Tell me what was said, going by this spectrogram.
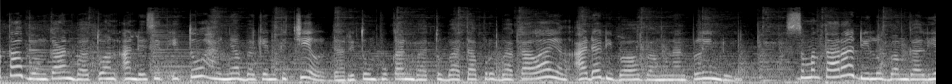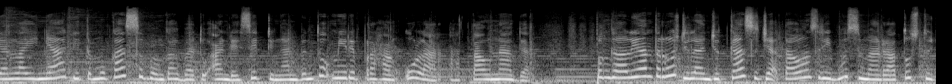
Ternyata bongkahan batuan andesit itu hanya bagian kecil dari tumpukan batu bata purbakala yang ada di bawah bangunan pelindung. Sementara di lubang galian lainnya ditemukan sebongkah batu andesit dengan bentuk mirip rahang ular atau naga. Penggalian terus dilanjutkan sejak tahun 1977.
